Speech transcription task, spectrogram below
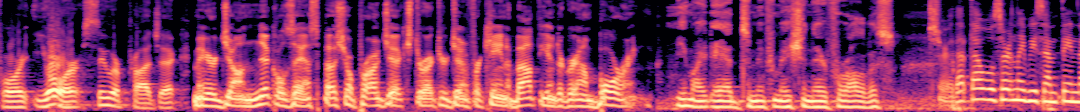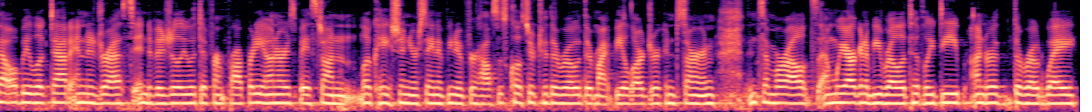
for your sewer project. Mayor John Nichols asked Special Projects Director Jennifer Cain about the underground boring. You might add some information there for all of us. Sure, that, that will certainly be something that will be looked at and addressed individually with different property owners based on location. You're saying if you know if your house is closer to the road, there might be a larger concern than somewhere else. And we are going to be relatively deep under the roadway.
